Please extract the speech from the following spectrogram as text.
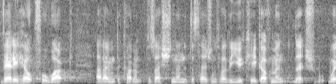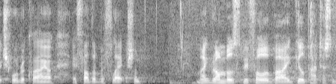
very helpful work around the current position and the decisions by the UK Government, which, which will require a further reflection. Mike Rumbles to be followed by Gil Paterson.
